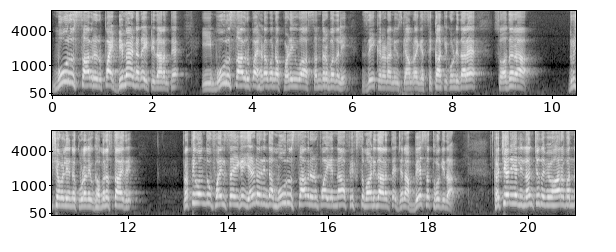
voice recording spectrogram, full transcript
ಮೂರು ಸಾವಿರ ರೂಪಾಯಿ ಡಿಮ್ಯಾಂಡನ್ನು ಇಟ್ಟಿದ್ದಾರಂತೆ ಈ ಮೂರು ಸಾವಿರ ರೂಪಾಯಿ ಹಣವನ್ನು ಪಡೆಯುವ ಸಂದರ್ಭದಲ್ಲಿ ಜಿ ಕನ್ನಡ ನ್ಯೂಸ್ ಕ್ಯಾಮ್ರಾಗೆ ಸಿಕ್ಕಾಕಿಕೊಂಡಿದ್ದಾರೆ. ಸೊ, ಅದರ ದೃಶ್ಯಾವಳಿಯನ್ನು ಕೂಡ ನೀವು ಗಮನಿಸ್ತಾ ಇದ್ರಿ. ಪ್ರತಿಯೊಂದು ಫೈಲ್ ಸಹಿಗೆ ಎರಡರಿಂದ ಮೂರು ಸಾವಿರ ರೂಪಾಯಿಯನ್ನ ಫಿಕ್ಸ್ ಮಾಡಿದಾರಂತೆ ಜನ ಬೇಸತ್ತು ಹೋಗಿದ ಕಚೇರಿಯಲ್ಲಿ ಲಂಚದ ವ್ಯವಹಾರವನ್ನ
